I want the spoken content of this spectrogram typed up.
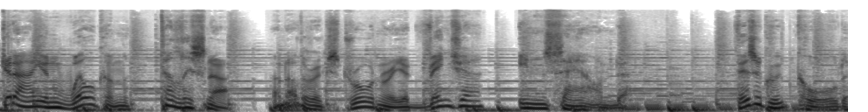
G'day and welcome to Listener, another extraordinary adventure in sound. There's a group called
